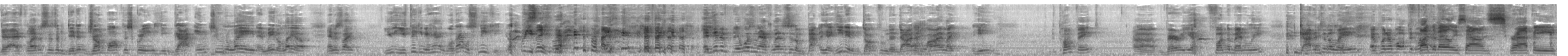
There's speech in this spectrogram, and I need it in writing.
The athleticism didn't jump off the screen. He got into the lane and made a layup, and it's like. You, you think in your head, well, that was sneaky. See? right? Right. it, didn't, it didn't. It wasn't athleticism. He didn't dunk from the dotted Right. line like he pump faked. Uh, very uh, fundamentally got into the lane and put it up off the glass. Fundamentally sounds scrappy,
